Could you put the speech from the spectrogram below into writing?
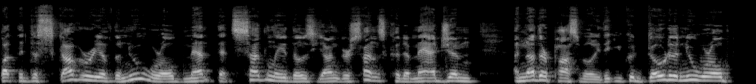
But the discovery of the New World meant that suddenly those younger sons could imagine another possibility that you could go to the New World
